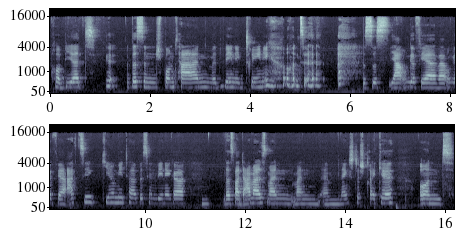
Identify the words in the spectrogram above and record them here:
probiert, ein bisschen spontan mit wenig Training und äh, das ist ja ungefähr, war ungefähr 80 Kilometer, ein bisschen weniger. Das war damals mein, mein ähm, längste Strecke und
